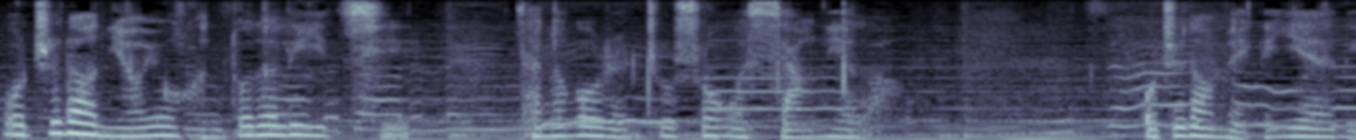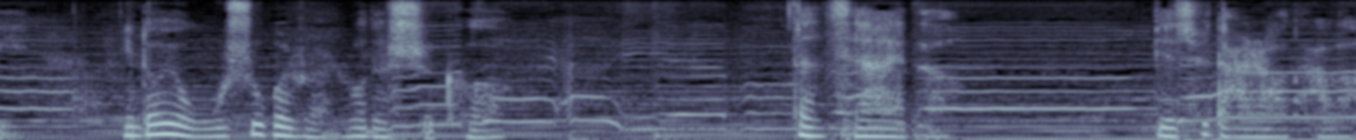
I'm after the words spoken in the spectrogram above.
我知道你要用很多的力气才能够忍住说我想你了。我知道每个夜里你都有无数个软弱的时刻。但亲爱的，别去打扰他了，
